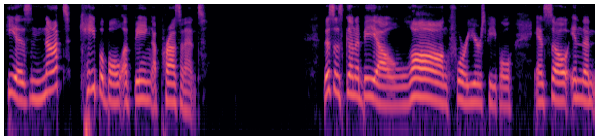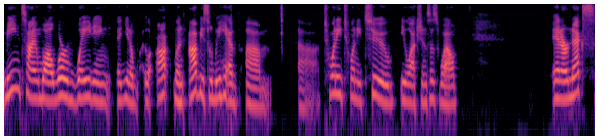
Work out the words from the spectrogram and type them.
He is not capable of being a president. This is going to be a long four years, people. And so, in the meantime, while we're waiting, uh, you know, uh, when obviously we have um, uh, 2022 elections as well. And our next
